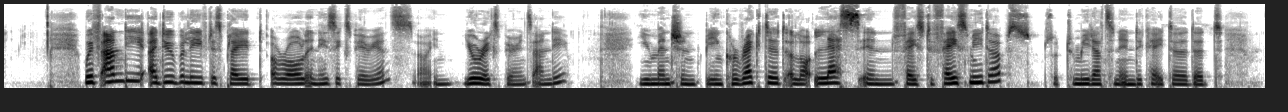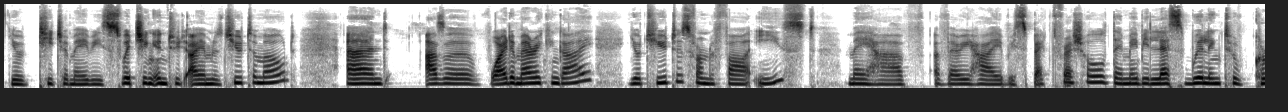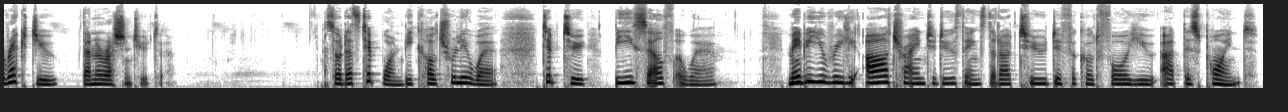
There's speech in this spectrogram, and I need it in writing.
With Andy, I do believe this played a role in his experience, or in your experience, Andy. You mentioned being corrected a lot less in face to face meetups. So, to me, that's an indicator that your teacher may be switching into I am the tutor mode. And as a white American guy, your tutors from the Far East may have a very high respect threshold. They may be less willing to correct you than a Russian tutor. So that's tip one be culturally aware. Tip two be self aware. Maybe you really are trying to do things that are too difficult for you at this point,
